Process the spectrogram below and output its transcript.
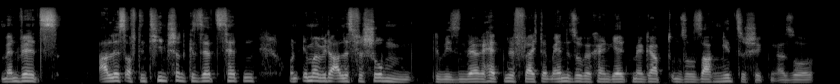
wenn wir jetzt alles auf den Teamstand gesetzt hätten und immer wieder alles verschoben gewesen wäre, hätten wir vielleicht am Ende sogar kein Geld mehr gehabt, unsere Sachen hinzuschicken. Also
